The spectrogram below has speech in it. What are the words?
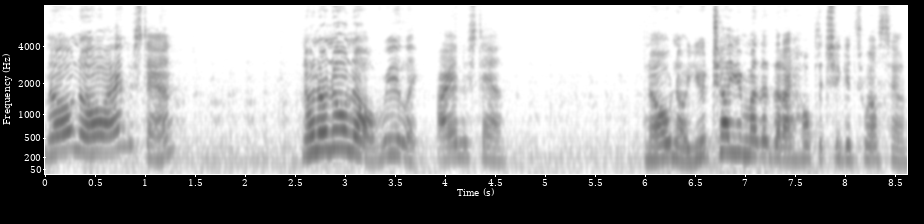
No, no, I understand. No, no, no, no, really. I understand. No, no, you tell your mother that I hope that she gets well soon.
